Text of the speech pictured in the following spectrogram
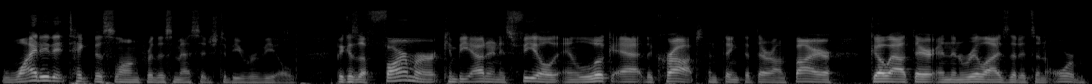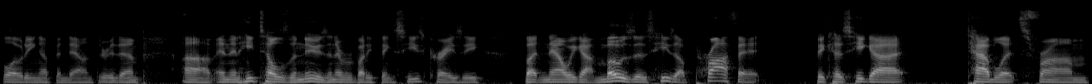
Why did it take this long for this message to be revealed? Because a farmer can be out in his field and look at the crops and think that they're on fire, go out there and then realize that it's an orb floating up and down through them. Um, and then he tells the news, and everybody thinks he's crazy. But now we got Moses. He's a prophet because he got tablets from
